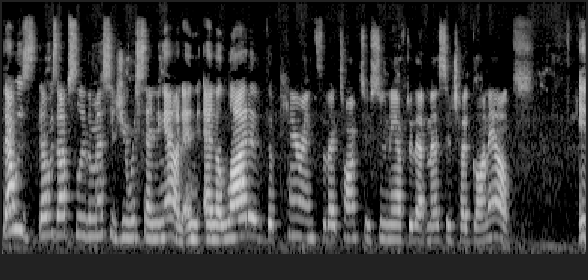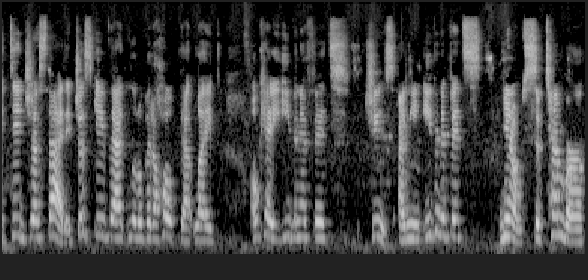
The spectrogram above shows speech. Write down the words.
that was that was absolutely the message you were sending out, and and a lot of the parents that I talked to soon after that message had gone out, it did just that. It just gave that little bit of hope that like, okay, even if it's, geez, I mean, even if it's you know September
